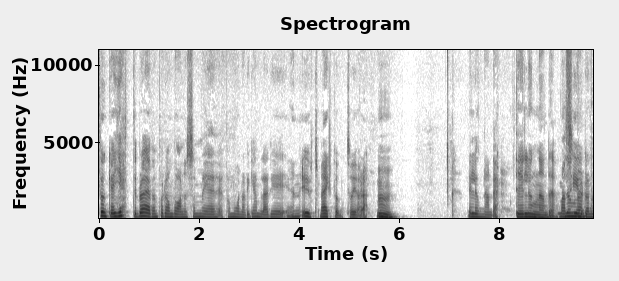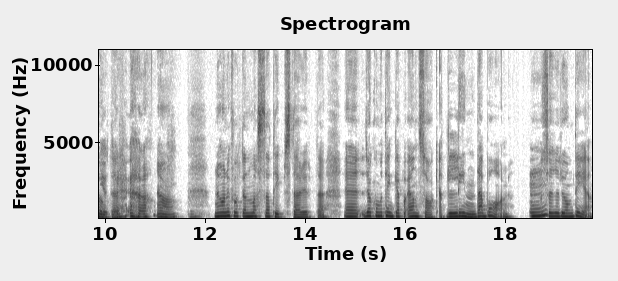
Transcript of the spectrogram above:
funkar jättebra även på de barnen som är ett par månader gamla. Det är en utmärkt punkt att göra. Mm. Det är lugnande. Det är lugnande. Man lugnande ser hur de njuter. ja. Mm. Nu har ni fått en massa tips där ute. Eh, jag kommer att tänka på en sak, att linda barn. Mm. Vad säger du om det?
